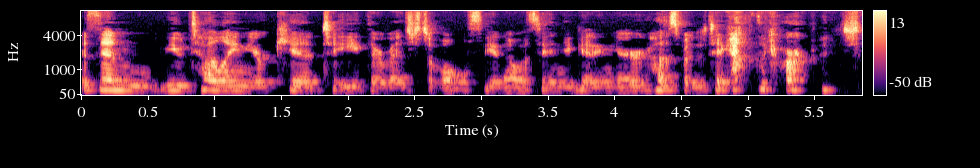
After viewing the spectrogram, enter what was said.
It's in you telling your kid to eat their vegetables. You know, it's in you getting your husband to take out the garbage.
